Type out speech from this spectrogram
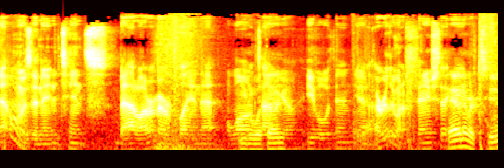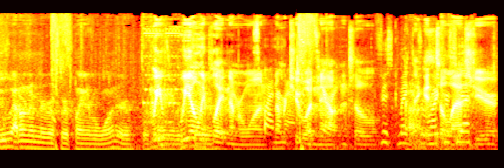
That one was an intense battle. I remember playing that a long Evil time Within? ago. Evil Within. Yeah, I really want to finish that. They have number two. I don't remember if we were playing number one or. If we, We we only played number one. Number two wasn't out until Fisk I think the until last yet? year.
